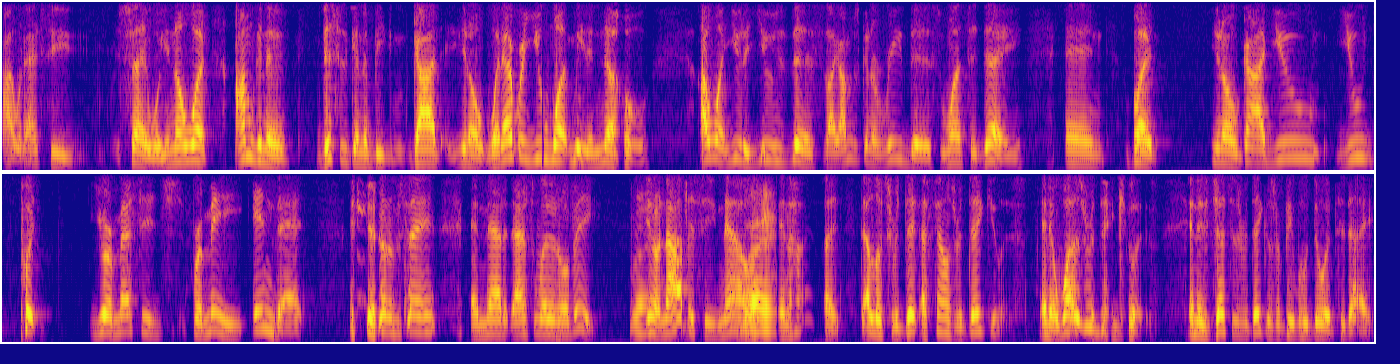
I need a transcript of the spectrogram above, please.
I would actually say, well, you know what? I'm gonna, this is gonna be God. You know, whatever you want me to know, I want you to use this. Like I'm just gonna read this once a day, and but you know, God, you you put your message for me in that. You know what I'm saying? And that that's what it'll be. Right. You know, now obviously now Right. in hindsight, that looks ridiculous. That sounds ridiculous, and it was ridiculous, and it's just as ridiculous for people who do it today.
